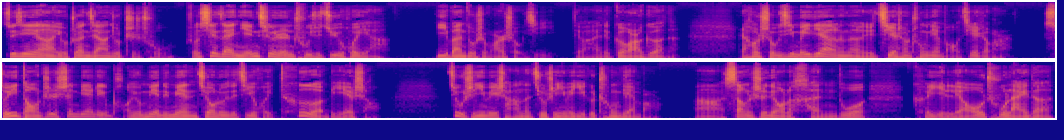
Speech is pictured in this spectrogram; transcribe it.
最近啊，有专家就指出说，现在年轻人出去聚会呀，一般都是玩手机，对吧？还得各玩各的，然后手机没电了呢，就接上充电宝接着玩，所以导致身边这个朋友面对面交流的机会特别少。就是因为啥呢？就是因为一个充电宝啊，丧失掉了很多可以聊出来的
